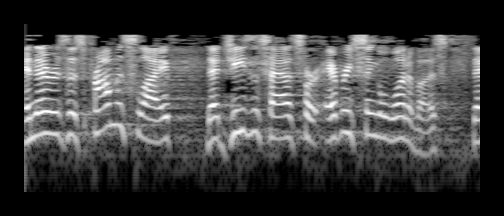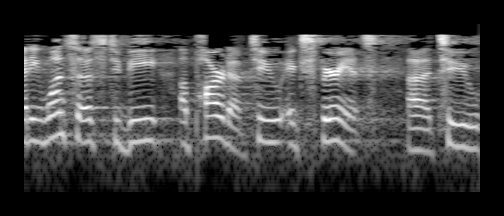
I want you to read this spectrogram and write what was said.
And there is this promised life that Jesus has for every single one of us that He wants us to be a part of, to experience, uh, to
